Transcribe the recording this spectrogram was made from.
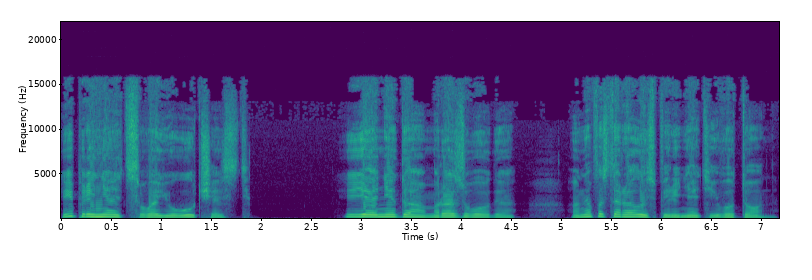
и принять свою участь. «Я не дам развода». Она постаралась перенять его тон.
